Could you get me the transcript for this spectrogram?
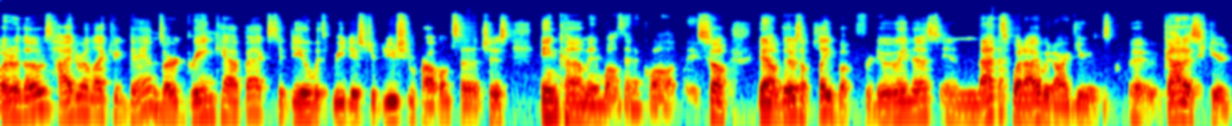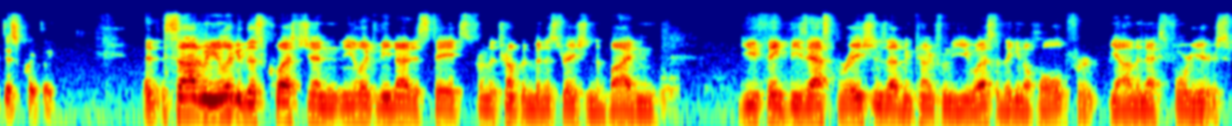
What are those? Hydroelectric dams are green capex to deal with redistribution problems such as income and wealth inequality. So, you know, there's a playbook for doing this, and that's what I would argue has uh, got us here this quickly. And Saad, when you look at this question, you look at the United States from the Trump administration to Biden, do you think these aspirations that have been coming from the U.S. are they going to hold for beyond the next four years?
